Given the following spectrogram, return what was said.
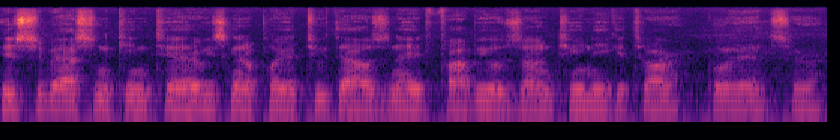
Here's Sebastian Quintero. He's going to play a 2008 Fabio Zontini guitar. Go ahead, sir.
